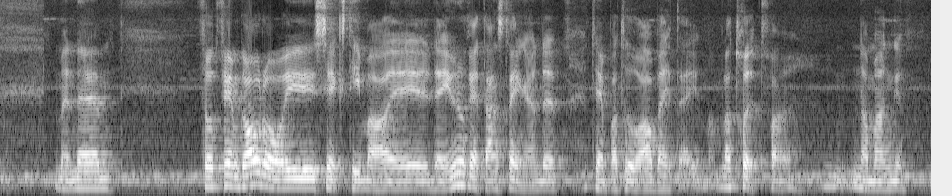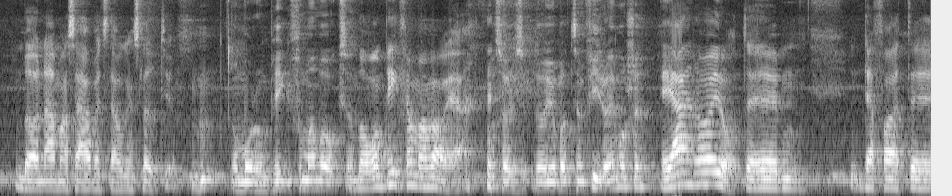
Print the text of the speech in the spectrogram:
Men eh, 45 grader i sex timmar, eh, det är ju en rätt ansträngande temperatur att arbeta i. Man blir trött när man börjar närma sig arbetsdagens slut ju. Och morgonpigg får man vara också. Morgonpigg får man vara, ja. Sa du? Har jobbat sedan fyra i morse? Ja, det har jag gjort. Eh, Därför att eh,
